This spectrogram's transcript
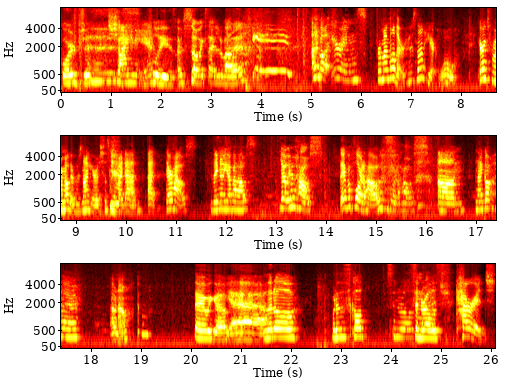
Gorgeous. Shiny. Please. I'm so excited about it. I bought earrings for my mother, who's not here. Whoa. Earrings for my mother, who's not here. It's just me and my dad at their house. Do they know you have a house? Yeah, we have a house. They have a Florida house. Florida house. Um, and I got her. Oh no. There we go. Yeah. Little, what is this called? Cinderella. Cinderella's Carriage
